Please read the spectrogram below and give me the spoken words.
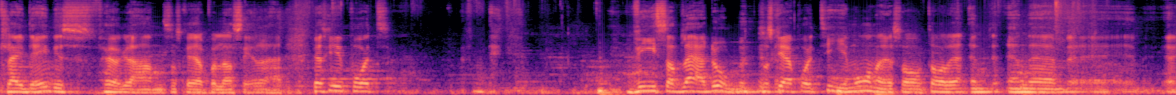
Clive Davis högra hand som ska hjälpa att lansera det här. Vi har skrivit på ett vis av lärdom så skrev jag på ett tio månaders avtal, en, en, en, eh, eh, eh,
